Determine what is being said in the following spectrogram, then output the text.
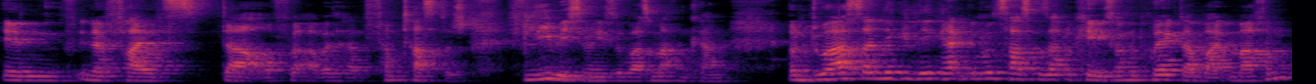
in, in der Pfalz da aufgearbeitet hat. Fantastisch. Liebe ich es, wenn ich sowas machen kann. Und du hast dann die Gelegenheit genutzt, hast gesagt, okay, ich soll eine Projektarbeit machen.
